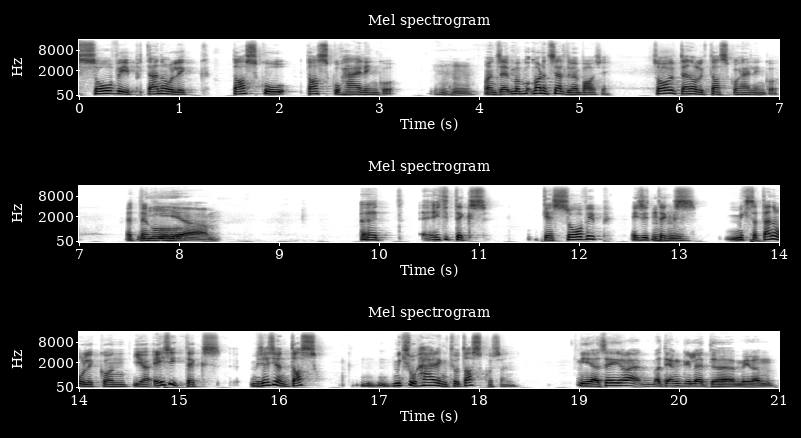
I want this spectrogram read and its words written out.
soovib tänulik tasku, taskuhäälingu on see, ma, ma arvan, et seal teeme pausi. soovib tänulik taskuhäälingu, et nagu, jaa, et esiteks, kes soovib, esiteks mm, -hmm. miks ta tänulik on ja esiteks, mis asi on task, miks su hääling su taskus on? ja see ei ole, ma tean küll, et äh, meil on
